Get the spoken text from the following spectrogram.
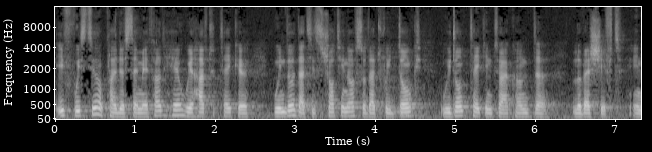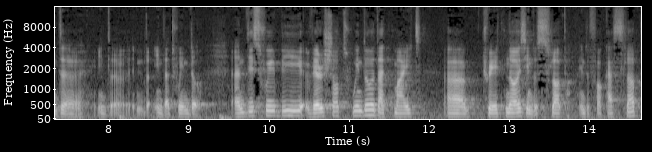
if we still apply the same method here, we have to take a window that is short enough so that we don't, we don't take into account the level shift in, the, in, the, in, the, in that window. And this will be a very short window that might uh, create noise in the slope, in the forecast slope.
